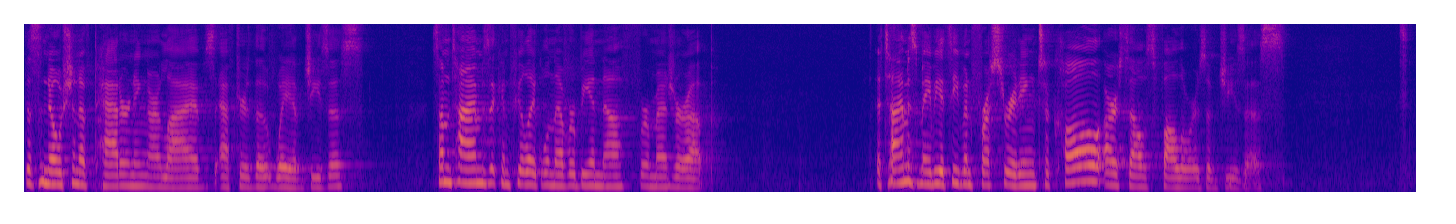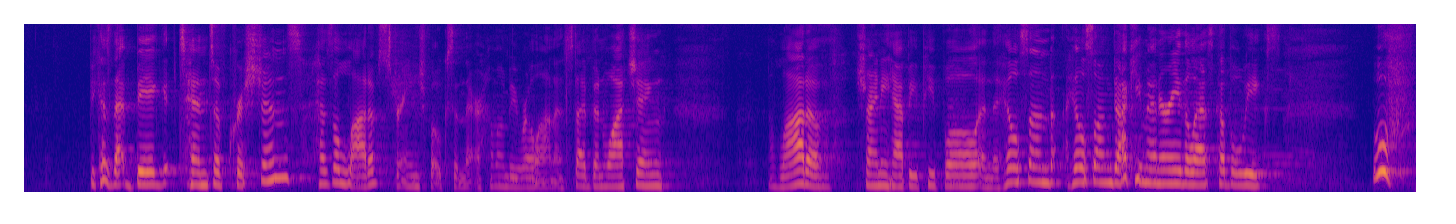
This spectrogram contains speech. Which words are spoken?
This notion of patterning our lives after the way of Jesus. Sometimes it can feel like we'll never be enough or measure up. At times, maybe it's even frustrating to call ourselves followers of Jesus. Because that big tent of Christians has a lot of strange folks in there. I'm to be real honest. I've been watching a lot of shiny, happy people and the Hillsong, Hillsong documentary the last couple weeks. Oof,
